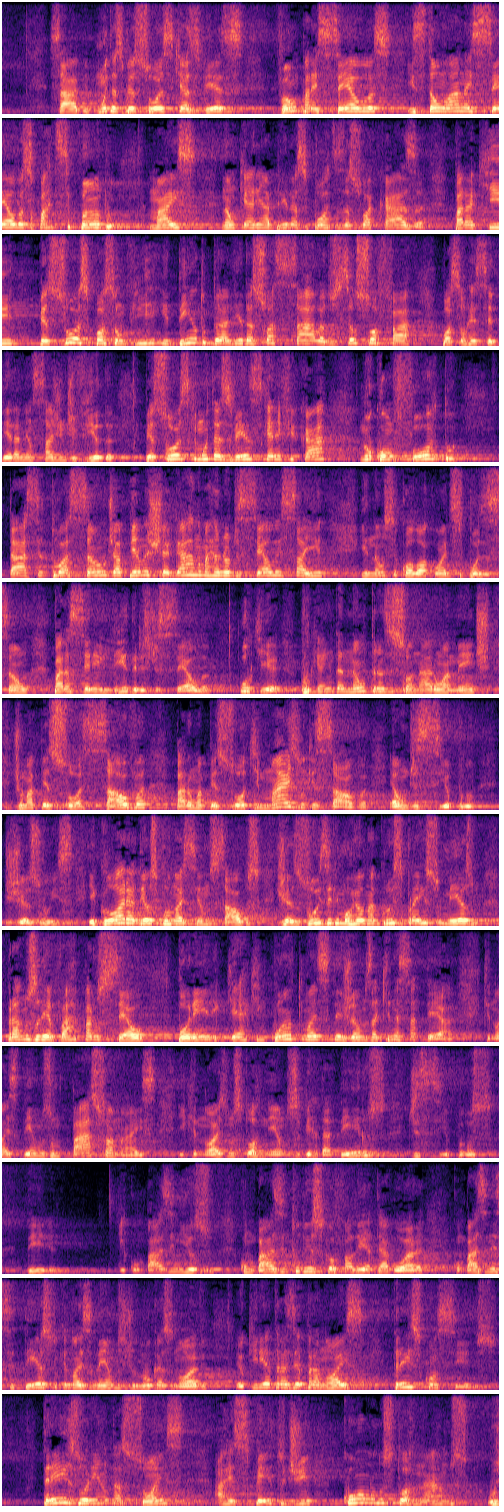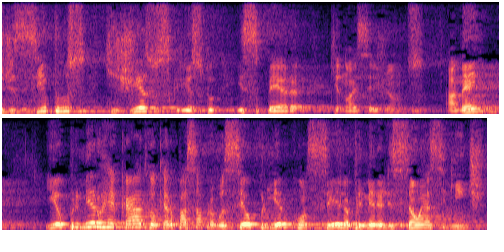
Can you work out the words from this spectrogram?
Sabe, muitas pessoas que às vezes vão para as células, estão lá nas células participando, mas não querem abrir as portas da sua casa para que pessoas possam vir e dentro dali da sua sala, do seu sofá, possam receber a mensagem de vida. Pessoas que muitas vezes querem ficar no conforto da situação de apenas chegar numa reunião de célula e sair e não se colocam à disposição para serem líderes de célula por quê? Porque ainda não transicionaram a mente de uma pessoa salva para uma pessoa que, mais do que salva, é um discípulo de Jesus. E glória a Deus por nós sermos salvos. Jesus, ele morreu na cruz para isso mesmo, para nos levar para o céu. Porém, ele quer que enquanto nós estejamos aqui nessa terra, que nós demos um passo a mais e que nós nos tornemos verdadeiros discípulos dele. E com base nisso, com base em tudo isso que eu falei até agora, com base nesse texto que nós lemos de Lucas 9, eu queria trazer para nós três conselhos, três orientações a respeito de como nos tornarmos os discípulos que Jesus Cristo espera que nós sejamos. Amém? E o primeiro recado que eu quero passar para você, o primeiro conselho, a primeira lição é a seguinte:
